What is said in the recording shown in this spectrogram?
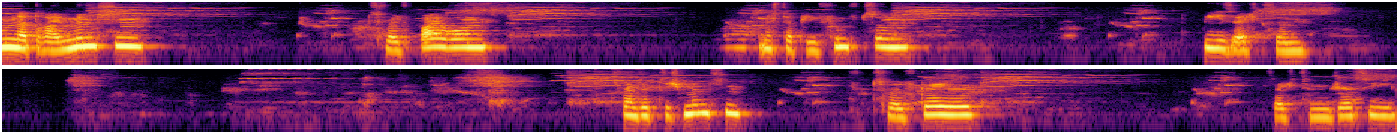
103 Münzen. 12 Byron. Mr. P 15. B 16. 72 Münzen. 12 Gale, 16 Jesse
